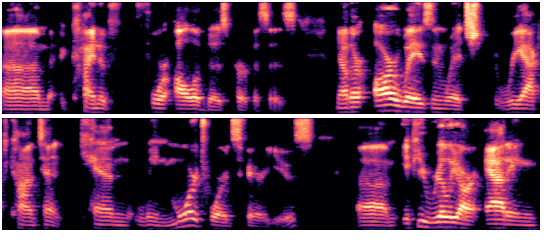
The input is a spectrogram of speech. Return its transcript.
um, kind of for all of those purposes. Now, there are ways in which React content can lean more towards fair use um, if you really are adding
